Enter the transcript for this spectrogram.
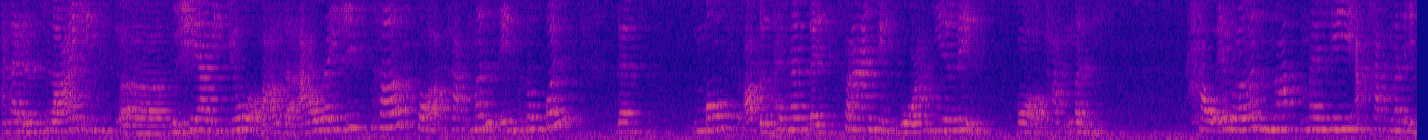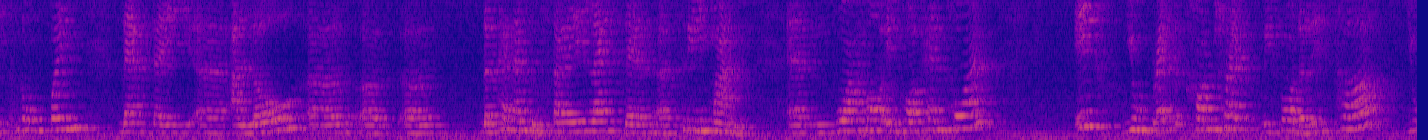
Another slide is uh, to share with you about the lease term for apartment in Phnom Penh. That most of the tenants they sign with one year lease for apartment. However, not many apartment in Phnom Penh that they uh, allow uh, uh, the tenant to stay less than three months. And one more important point, if you break the contract before the lease term, you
